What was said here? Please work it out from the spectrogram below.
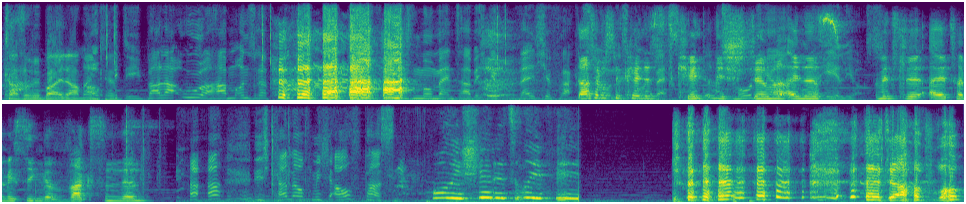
Klasse wie beide haben ein Auf Kind. die Balleruhr haben unsere. In diesem Moment habe ich welche Fraktion Da ist ein kleines. Kind und die Stimme eines mittelaltermäßigen Erwachsenen. Ich kann auf mich aufpassen. Holy shit, it's Leafy. Der Afro.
